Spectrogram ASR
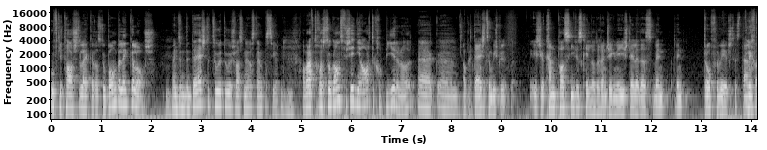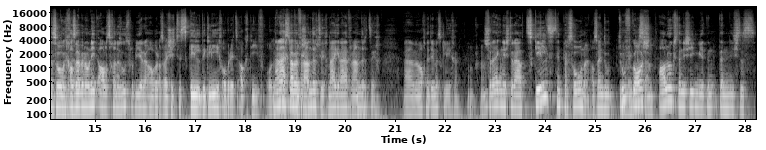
auf die Taste legen, dass du Bomben liegen lässt. Mhm. Wenn du den Dash dazu tust, weißt du nicht, was dann passiert. Mhm. Aber einfach, du kannst so ganz verschiedene Arten kopieren, oder? Äh, ähm, Aber der ist zum Beispiel ist ja kein passiver Skill, oder? Du kannst irgendwie einstellen, dass wenn, wenn du getroffen wirst, dass dann... vielleicht so, ich kann es eben noch nicht alles können ausprobieren, aber... Also weißt du, ist der Skill der gleich, ob er jetzt aktiv oder nein, nein, ich glaube, er verändert sich. Nein, genau, er verändert sich. Äh, man macht nicht immer das Gleiche. Okay. Das Schräge ist dann auch, die Skills sind Personen. Also wenn du drauf gehst, anschaust, dann ist irgendwie, dann, dann ist das,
